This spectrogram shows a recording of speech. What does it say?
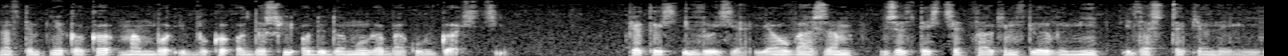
Następnie Koko, Mambo i Buko odeszli od domu robaków gości. Piotruś i Zuzia, ja uważam, że jesteście całkiem zdrowymi i zaszczepionymi,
